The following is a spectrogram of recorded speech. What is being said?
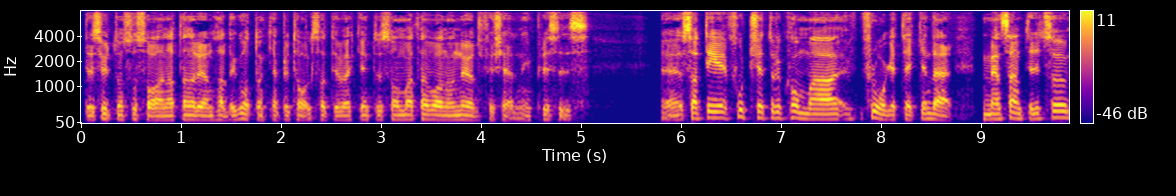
Dessutom så sa han att han redan hade gott om kapital så att det verkar inte som att det var någon nödförsäljning precis. Eh, så att det fortsätter att komma frågetecken där. Men samtidigt så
